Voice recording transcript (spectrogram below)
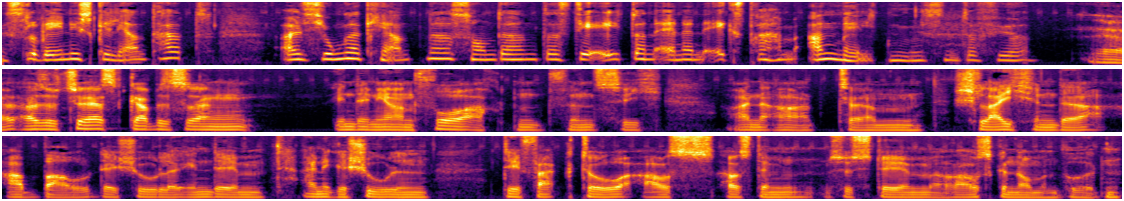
Slowenisch gelernt hat als junger Kärntner, sondern dass die Eltern einen extra haben anmelden müssen dafür? Ja, also zuerst gab es in den Jahren vor 58 eine Art ähm, schleichender Abbau der Schule, in dem einige Schulen de facto aus, aus dem System rausgenommen wurden.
